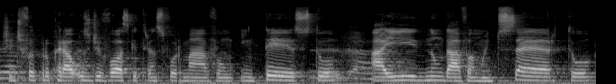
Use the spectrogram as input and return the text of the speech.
A gente foi procurar os de voz que transformavam em texto, Verdade. aí não dava muito certo.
